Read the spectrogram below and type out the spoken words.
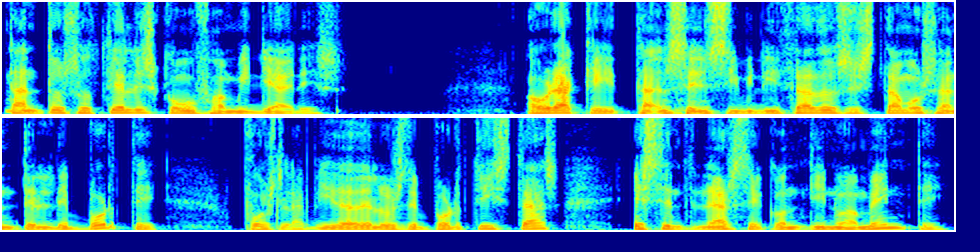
tanto sociales como familiares. Ahora que tan sensibilizados estamos ante el deporte, pues la vida de los deportistas es entrenarse continuamente.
